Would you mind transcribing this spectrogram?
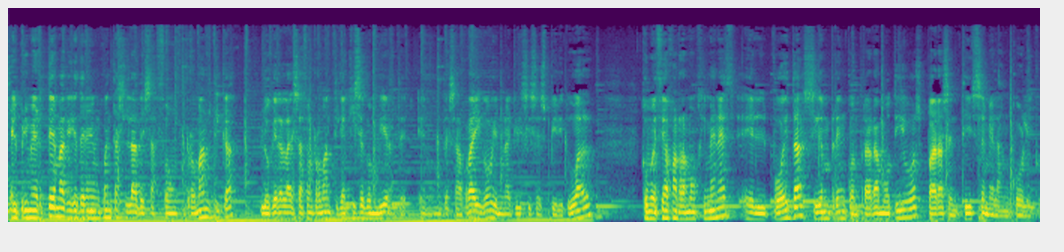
El primer tema que hay que tener en cuenta es la desazón romántica. Lo que era la desazón romántica aquí se convierte en un desarraigo y en una crisis espiritual. Como decía Juan Ramón Jiménez, el poeta siempre encontrará motivos para sentirse melancólico.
